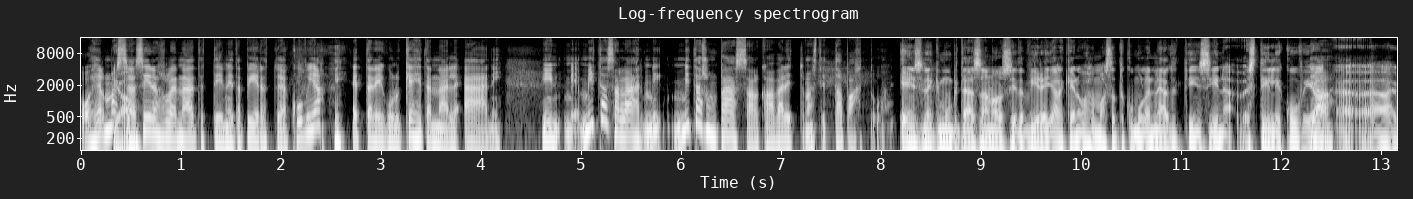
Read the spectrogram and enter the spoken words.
ohjelmassa Joo. ja siinä sulle näytettiin niitä piirrettyjä kuvia, että niin kun kehitä näille ääni. Niin mi- mitä, sä lähdet, mi- mitä sun päässä alkaa välittömästi tapahtua? Ensinnäkin mun pitää sanoa siitä viiden jälkeen ohjelmasta, että kun mulle näytettiin siinä stillikuvia Joo. ää,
